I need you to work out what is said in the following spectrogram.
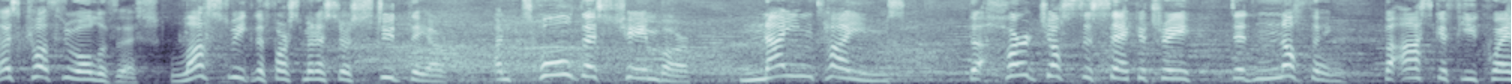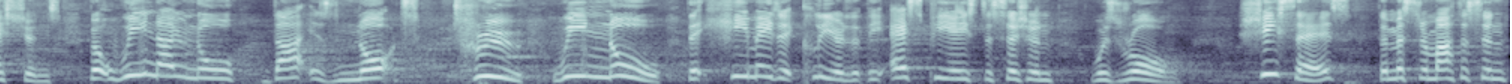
Let's cut through all of this. Last week, the First Minister stood there and told this chamber nine times that her Justice Secretary did nothing but ask a few questions. But we now know that is not true. We know that he made it clear that the SPA's decision was wrong. She says that Mr Matheson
